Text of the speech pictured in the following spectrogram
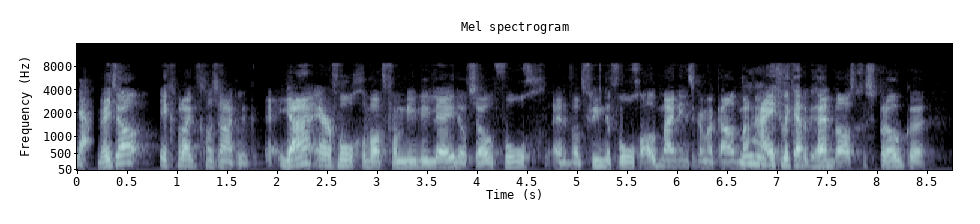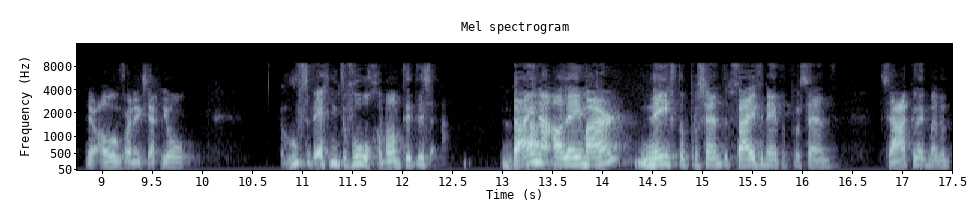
Ja. Weet je wel, ik gebruik het gewoon zakelijk. Ja, er volgen wat familieleden of zo, volg, en wat vrienden volgen ook mijn Instagram-account. Maar mhm. eigenlijk heb ik hen wel eens gesproken erover. En ik zeg, joh, hoeft het echt niet te volgen. Want dit is bijna alleen maar 90%, 95% zakelijk. Met een,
